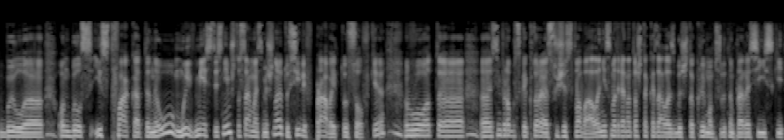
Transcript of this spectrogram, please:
был, э, он был с истфака ТНУ, мы вместе с ним, что самое смешное, тусили в правой тусовке, вот, э, Симферопольская, которая существовала, несмотря на то, что казалось бы, что Крым абсолютно пророссийский.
